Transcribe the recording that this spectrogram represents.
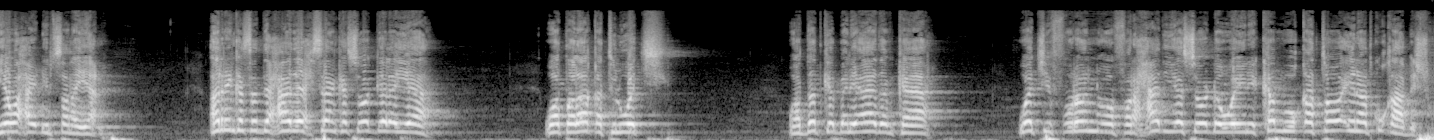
iyo waxay dhibsanayaan arrinka saddexaad ee ixsaanka soo gelayaa waa talaaqat lwejhi waa dadka bani aadamkaa weji furan oo farxad iyo soo dhoweyni ka muuqato inaad ku qaabisho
